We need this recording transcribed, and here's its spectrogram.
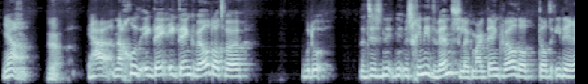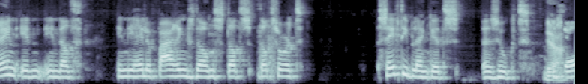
Ja. Ja. Ja, nou goed, ik denk, ik denk wel dat we. Ik bedoel, het is niet, misschien niet wenselijk, maar ik denk wel dat, dat iedereen in, in, dat, in die hele paringsdans dat, dat soort safety blankets zoekt. Ja. Je wel?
